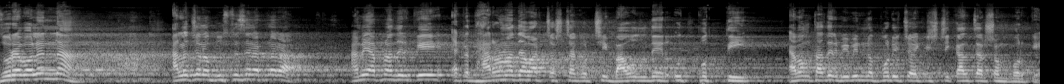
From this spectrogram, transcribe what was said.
জোরে বলেন না। আলোচনা বুঝতেছেন আপনারা? আমি আপনাদেরকে একটা ধারণা দেওয়ার চেষ্টা করছি বাউলদের উৎপত্তি এবং তাদের বিভিন্ন পরিচয়, কৃষ্টি কালচার সম্পর্কে।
